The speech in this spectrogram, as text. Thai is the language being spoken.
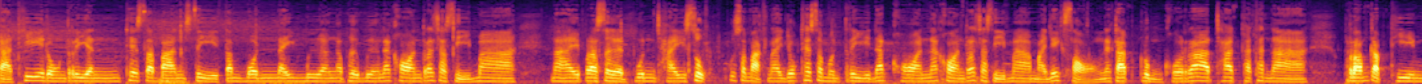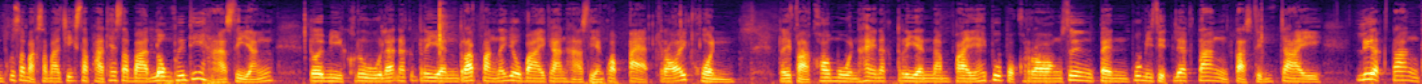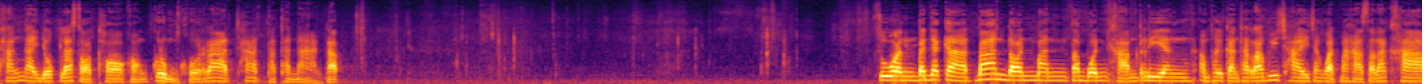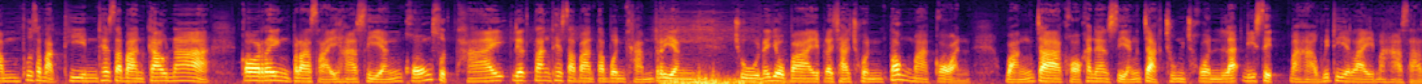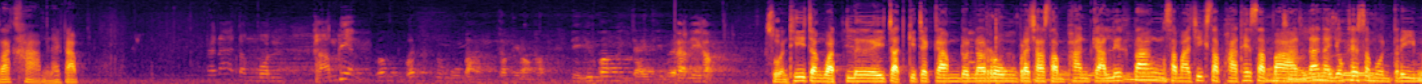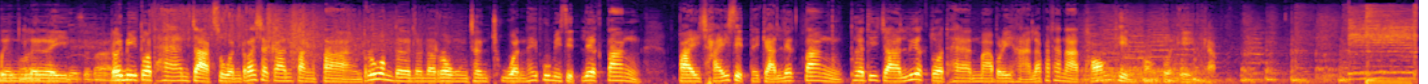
กาศที่โรงเรียนเทศบาล 4 ตำบลในเมืองอำเภอเมืองนครราชสีมา นายประเสริฐบุญชัยสุข ผู้สมัครนายกเทศมนตรีนครนครราชสีมาหมายเลข 2 นะครับ กลุ่มโคราชชาติพัฒนา พร้อมกับทีมผู้สมัครสมาชิกสภาเทศบาลลงพื้นที่หาเสียง โดยมีครูและนักเรียนรับฟังนโยบายการหาเสียงกว่า 800 คน โดยฝากข้อมูลให้นักเรียนนำไปให้ผู้ปกครอง ซึ่งเป็นผู้มีสิทธิ์เลือกตั้งตัดสินใจ เลือกตั้งทั้งนายกและสอทอของกลุ่มโคราชชาติพัฒนาครับ ส่วนบรรยากาศบ้านดอนมันตำบลขามเรียงอำเภอกันทรวิชัย จังหวัดมหาสารคาม ผู้สมัครทีมเทศบาลก้าวหน้า ก็เร่งปราศัยหาเสียงโค้งสุดท้าย เลือกตั้งเทศบาลตำบลขามเรียง ชูนโยบายประชาชนต้องมาก่อน หวังจะขอคะแนนเสียงจากชุมชน และนิสิตมหาวิทยาลัยมหาสารคามนะครับคณะตำบลขามเรียงร่วมวัดสุมูบาทครับพี่น้องครับนี่คือความจริงใจที่ครับนี่ครับ ส่วนที่จังหวัดเลยจัดกิจกรรมรณรงค์ประชาสัมพันธ์การเลือกตั้งสมาชิกสภาเทศบาล และนายกเทศมนตรีเมืองเลย โดยมีตัวแทนจากส่วนราชการต่างๆ ร่วมเดินรณรงค์เชิญชวนให้ผู้มีสิทธิ์เลือกตั้ง ไปใช้สิทธิ์ในการเลือกตั้ง เพื่อที่จะเลือกตัวแทนมาบริหารและพัฒนาท้องถิ่นของตัวเองครับ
